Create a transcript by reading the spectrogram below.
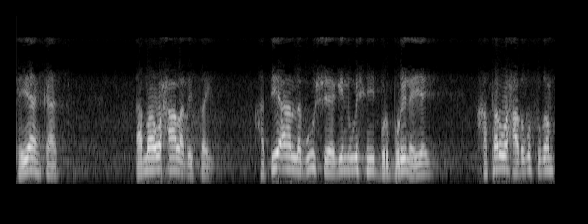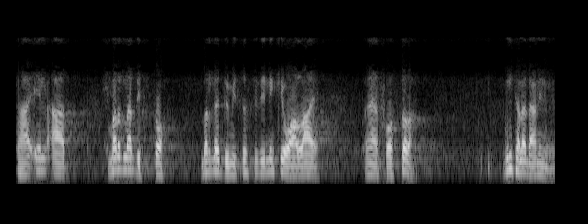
kayaankaas ama waxaa la dhisay. Haddii aan laguu sheegin wixii burburinayay khatar waxaad ugu sugan tahay in aad marna dhisto mar marna dumiso sidii ninkii waalaaye foostada. Gunta la dhaaninay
